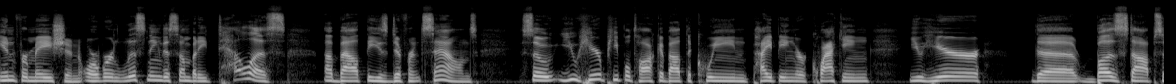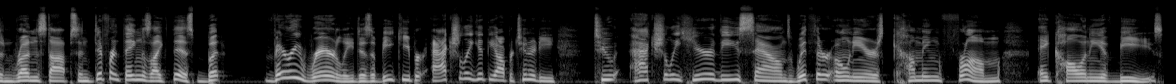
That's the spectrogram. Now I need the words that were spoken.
information or we're listening to somebody tell us about these different sounds. So you hear people talk about the queen piping or quacking, you hear the buzz stops and run stops and different things like this, but very rarely does a beekeeper actually get the opportunity to actually hear these sounds with their own ears coming from a colony of bees,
